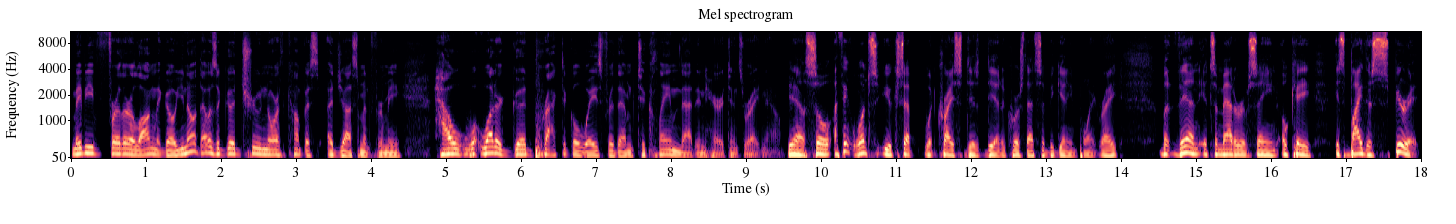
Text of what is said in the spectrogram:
maybe further along that go, you know, that was a good true north compass adjustment for me. How what, what are good practical ways for them to claim that inheritance right now? Yeah. So I think once you accept what Christ did, did, of course, that's the beginning point, right? But then it's a matter of saying, okay, it's by the Spirit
